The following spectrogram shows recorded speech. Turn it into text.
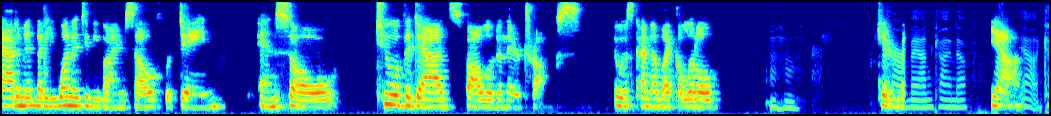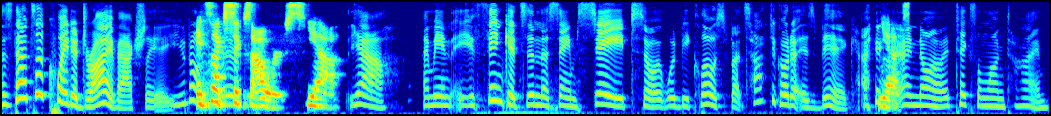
adamant that he wanted to be by himself with Dane. And so two of the dads followed in their trucks. It was kind of like a little mm-hmm. Caravan. kind of. Yeah. Yeah, because that's a quite a drive, actually. You don't. It's like live- six hours. Yeah. Yeah. I mean, you think it's in the same state, so it would be close, but South Dakota is big. I, Yes. I know it takes a long time.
